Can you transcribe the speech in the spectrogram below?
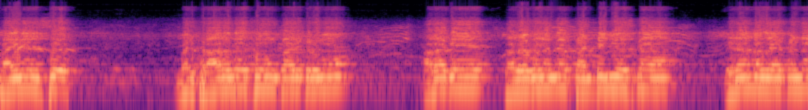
ఫైనల్స్ మరి ప్రారంభోత్సవం కార్యక్రమం అలాగే తదనుగుణంగా కంటిన్యూస్గా విరామం లేకుండా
